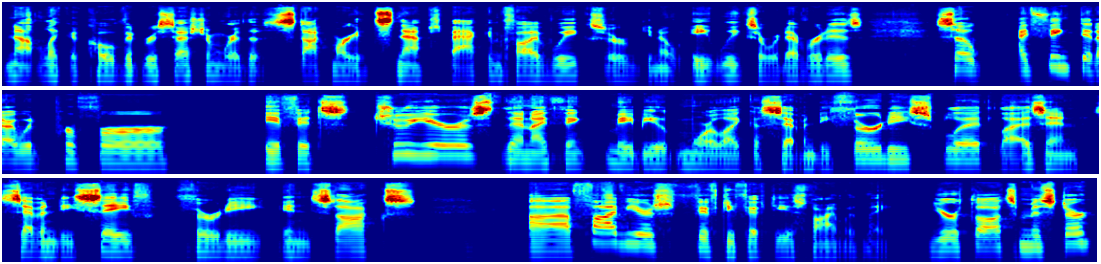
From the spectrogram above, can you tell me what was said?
not like a COVID recession where the stock market snaps back in five weeks or, you know, eight weeks or whatever it is. So I think that I would prefer If it's two years, then I think maybe more like a 70 30 split, as in 70 safe, 30 in stocks. Uh, five years, 50 50 is fine with me. Your thoughts, mister?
